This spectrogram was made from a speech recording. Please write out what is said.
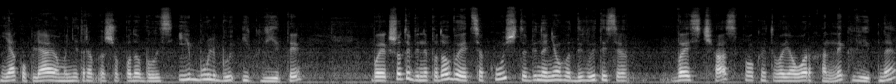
я купляю, мені треба, щоб подобались і бульби, і квіти. Бо якщо тобі не подобається кущ, тобі на нього дивитися весь час, поки твоя орха не квітне.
